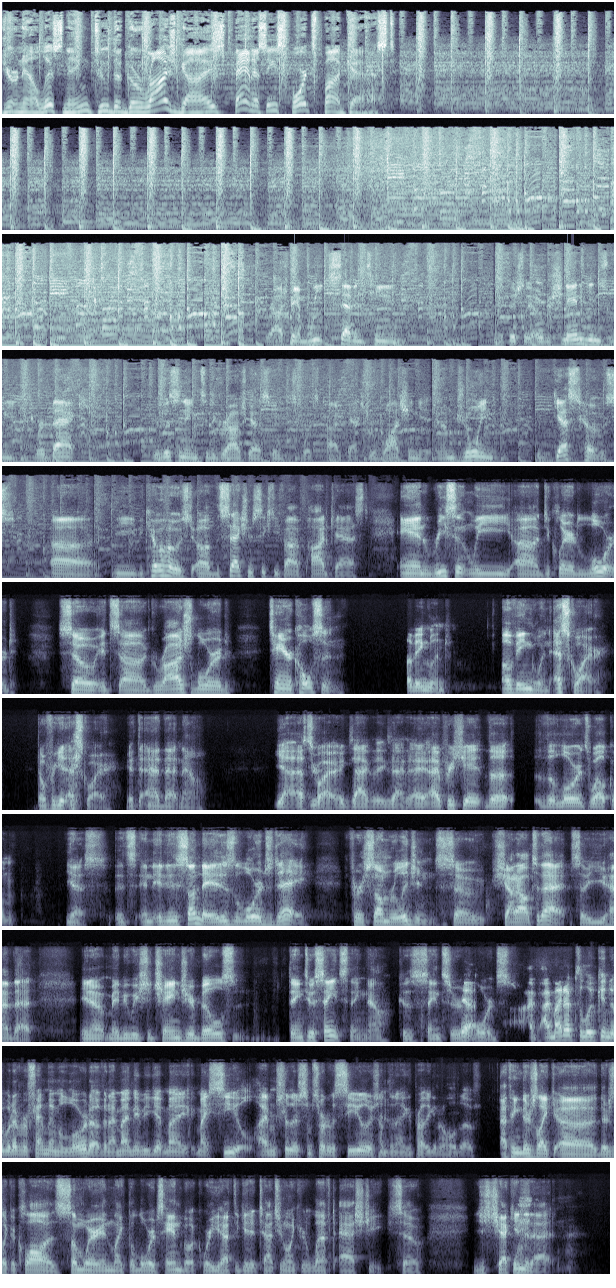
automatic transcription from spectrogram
You're now listening to the Garage Guys Fantasy Sports Podcast. Garage Fam Week 17 is officially over. Shenanigans Week. We're back. You're listening to the Garage Guys Fantasy Sports Podcast. You're watching it, and I'm joined guest host, uh, the the co-host of the Section 65 podcast, and recently uh, declared Lord. So it's uh, Garage Lord Tanner Colson of England. of England, Esquire. Don't forget Esquire. You have to add that now. Yeah, Esquire. Exactly, exactly. I, I appreciate the the Lord's welcome. Yes, it's and it is Sunday. It is the Lord's Day for some religions. So shout out to that. So you have that. You know, maybe we should change your Bills thing to a Saints thing now because Saints are Yeah. lords. I, I might have to look into whatever family I'm a lord of, and I might maybe get my my seal. I'm sure there's some sort of a seal or something I could probably get a hold of. I think there's like uh there's like a clause somewhere in like the Lord's handbook where you have to get it tattooed on like your left ass cheek. So you just check into that.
